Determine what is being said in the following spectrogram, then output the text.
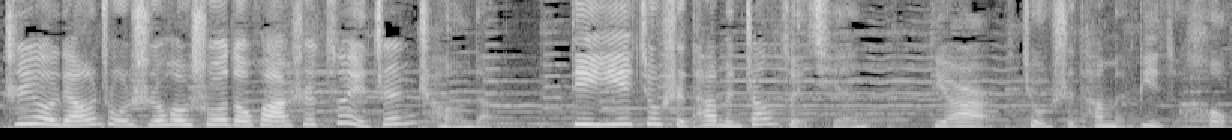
只有两种时候说的话是最真诚的：第一就是他们张嘴前，第二就是他们闭嘴后。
